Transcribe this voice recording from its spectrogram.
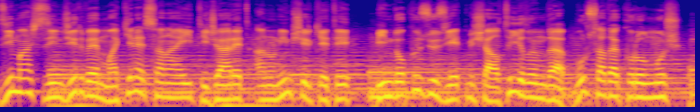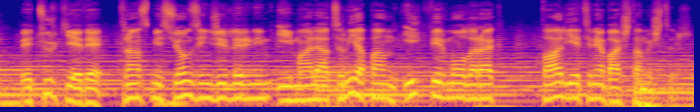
Zimaş Zincir ve Makine Sanayi Ticaret Anonim Şirketi 1976 yılında Bursa'da kurulmuş ve Türkiye'de transmisyon zincirlerinin imalatını yapan ilk firma olarak faaliyetine başlamıştır.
